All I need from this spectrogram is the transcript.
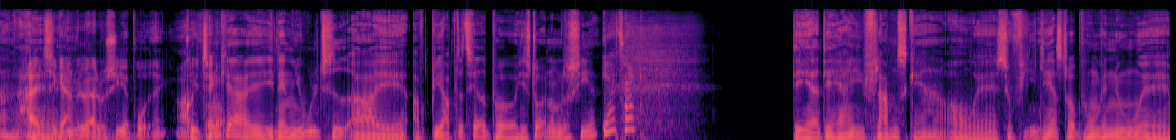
Jeg har altid gerne vil være Lucia-brud, ikke? Kunne I tænke jer i den juletid at, øh, at blive opdateret på historien om Lucia? Ja, tak. Det her, det er i Flammeskær, og øh, Sofie Lerstrup, hun vil nu øh,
